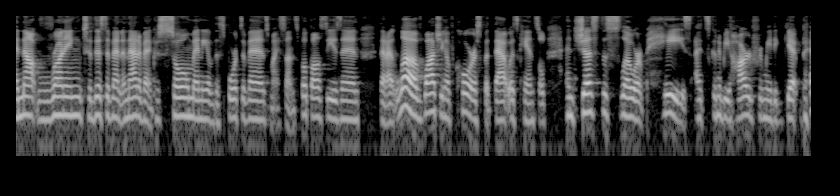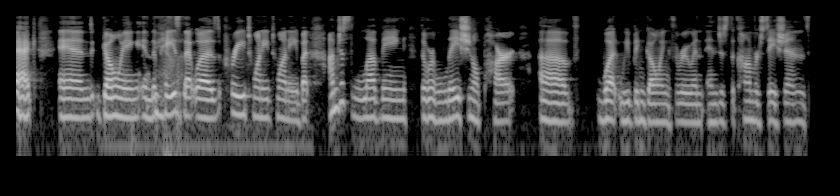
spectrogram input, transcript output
and not running to this event and that event because so many of the sports events, my son's football season that I love watching, of course, but that was canceled. And just the slower pace, it's going to be hard for me to get back and going in the yeah. pace that was pre 2020. But I'm just loving the relational part of what we've been going through and, and just the conversations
